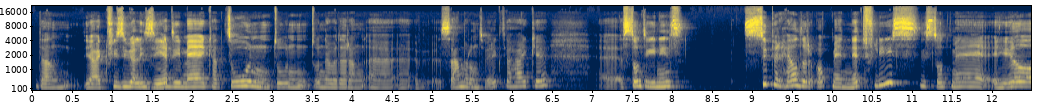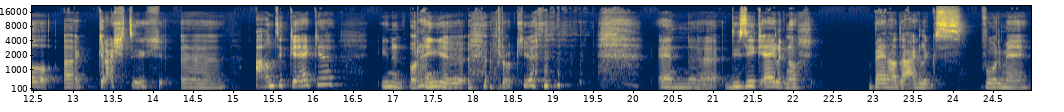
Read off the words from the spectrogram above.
dan, ja, ik visualiseerde mij. Ik had toen, toen, toen dat we daaraan samen rondwerkten, hiken, stond ik ineens super helder op mijn netvlies. Die stond mij heel uh, krachtig uh, aan te kijken in een oranje rokje. en uh, die zie ik eigenlijk nog bijna dagelijks voor mij.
